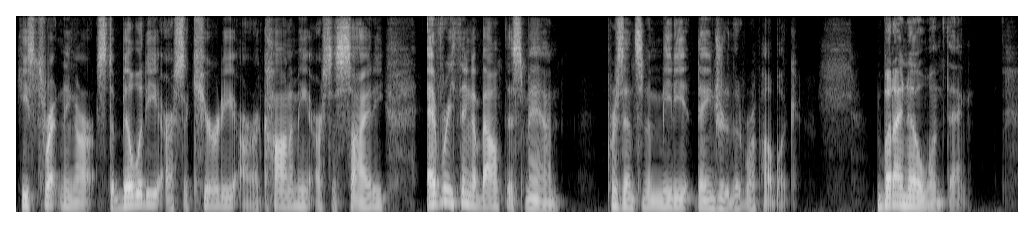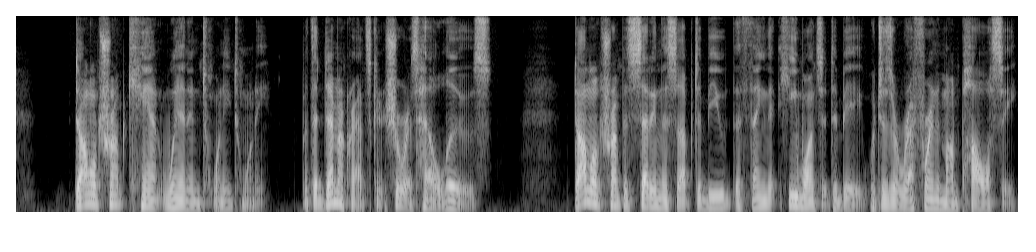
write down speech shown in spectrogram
He's threatening our stability, our security, our economy, our society. Everything about this man presents an immediate danger to the Republic. But I know one thing Donald Trump can't win in 2020, but the Democrats can sure as hell lose. Donald Trump is setting this up to be the thing that he wants it to be, which is a referendum on policy.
